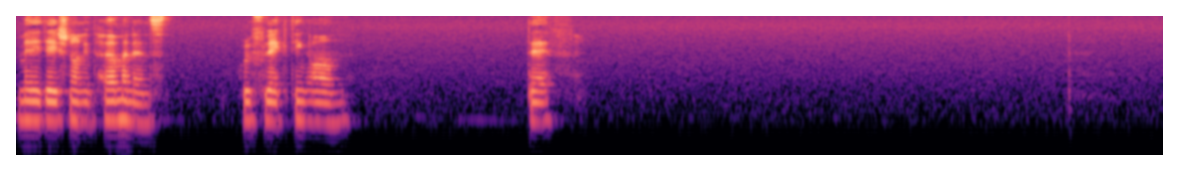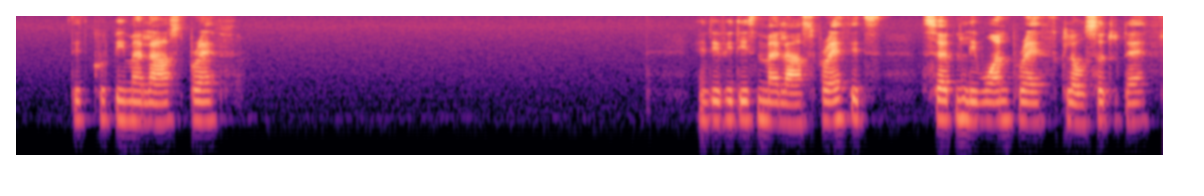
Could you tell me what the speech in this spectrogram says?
meditation on impermanence, reflecting on death. It could be my last breath. And if it isn't my last breath, it's certainly one breath closer to death.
